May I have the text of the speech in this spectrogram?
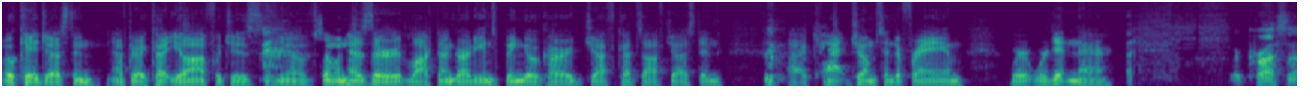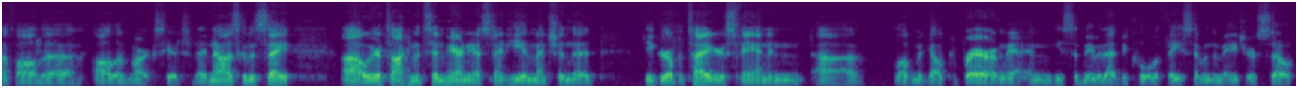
Okay, Justin, after I cut you off, which is, you know, if someone has their locked on Guardians bingo card, Jeff cuts off Justin, uh, Cat jumps into frame. We're, we're getting there. We're crossing off all the all the marks here today. Now I was going to say, uh, we were talking to Tim Herrin yesterday, and he had mentioned that he grew up a Tigers fan and uh, loved Miguel Cabrera, and we and he said maybe that'd be cool to face him in the majors. So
